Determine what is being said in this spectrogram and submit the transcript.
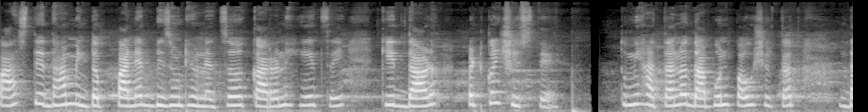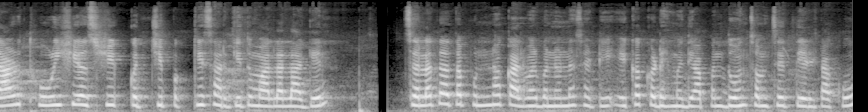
पाच ते दहा मिनटं पाण्यात भिजवून ठेवण्याचं कारण हेच आहे की डाळ पटकन शिजते. तुम्ही हातानं दाबून पाहू शकतात डाळ थोडीशी अशी कच्ची पक्कीसारखी तुम्हाला लागेल. चला तर आता पुन्हा कालवण बनवण्यासाठी एका कढईमध्ये आपण दोन चमचे तेल टाकू.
